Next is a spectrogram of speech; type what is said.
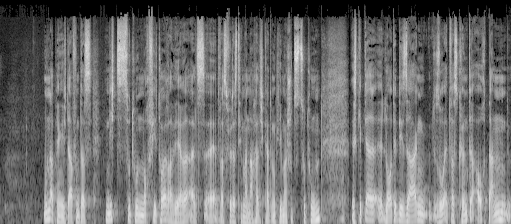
Unabhängig davon, dass nichts zu tun noch viel teurer wäre, als äh, etwas für das Thema Nachhaltigkeit und Klimaschutz zu tun. Es gibt ja Leute, die sagen, so etwas könnte auch dann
